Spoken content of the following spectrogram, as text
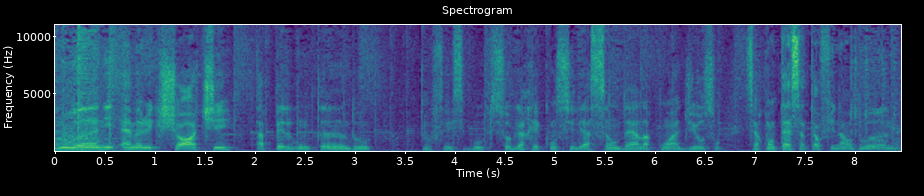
Luane Emerick Schott está perguntando no Facebook sobre a reconciliação dela com a Dilson, se acontece até o final do ano.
